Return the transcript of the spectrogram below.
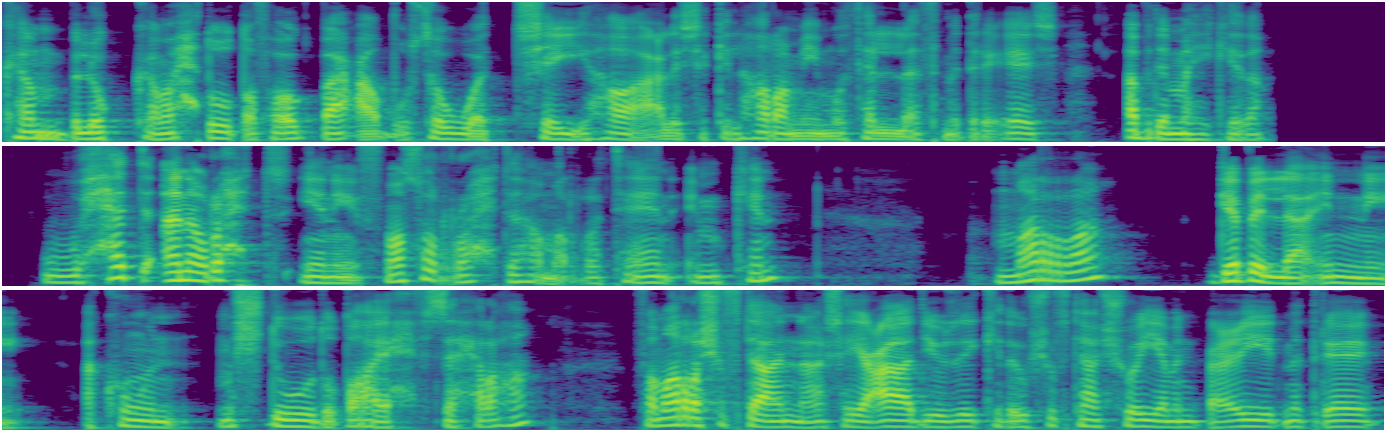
كم بلوكة محطوطة فوق بعض وسوت شيء ها على شكل هرمي مثلث مدري إيش. ابدا ما هي كذا. وحتى أنا رحت يعني في مصر رحتها مرتين يمكن. مرة قبل لا إني أكون مشدود وطايح في سحرها فمرة شفتها إنها شيء عادي وزي كذا وشفتها شوية من بعيد مدري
